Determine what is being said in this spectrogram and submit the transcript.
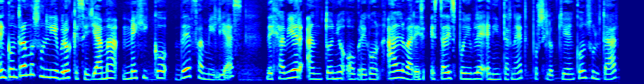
Encontramos un libro que se llama México de Familias de Javier Antonio Obregón Álvarez. Está disponible en internet por si lo quieren consultar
